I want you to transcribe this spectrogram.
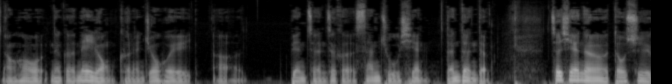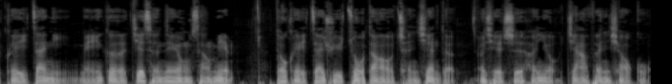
然后那个内容可能就会呃变成这个三轴线等等的，这些呢都是可以在你每一个阶层内容上面。都可以再去做到呈现的，而且是很有加分效果。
